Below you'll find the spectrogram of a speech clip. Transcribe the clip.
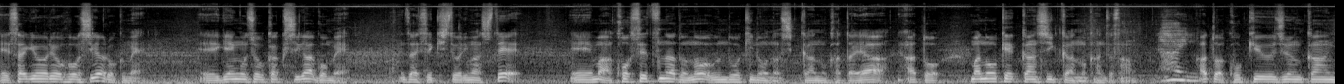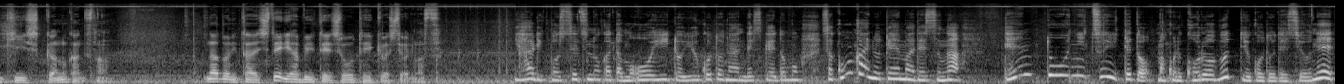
え作業療法士が6名、え言語聴覚士が5名在籍しておりましてえー、まあ骨折などの運動機能の疾患の方やあと、まあ、脳血管疾患の患者さん、はい、あとは呼吸循環器疾患の患者さん。などに対してリハビリテーションを提供しております。やはり骨折の方も多いということなんですけれどもさあ今回のテーマですが転倒についてと、まあ、これ転ぶっていうことですよね。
